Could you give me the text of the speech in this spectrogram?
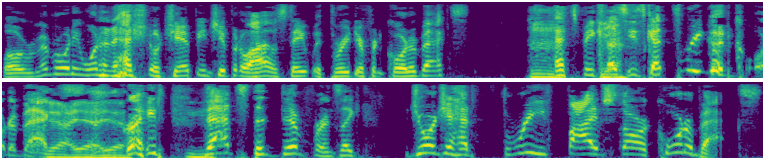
well, remember when he won a national championship at Ohio State with three different quarterbacks? Mm, That's because yeah. he's got three good quarterbacks. Yeah, yeah, yeah. Right? Mm-hmm. That's the difference. Like Georgia had three five-star quarterbacks.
